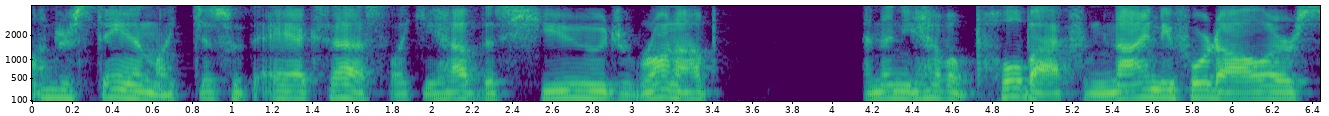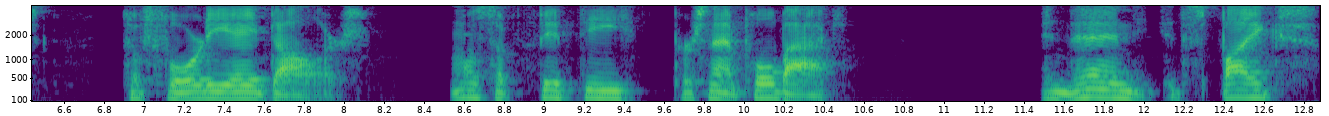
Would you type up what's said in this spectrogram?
understand, like just with AXS, like you have this huge run up and then you have a pullback from $94 to $48, almost a 50% pullback. And then it spikes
